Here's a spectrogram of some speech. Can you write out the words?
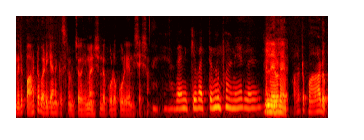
എന്നിട്ട് പാട്ട് പഠിക്കാനൊക്കെ ശ്രമിച്ചോ? ഈ മനുഷ്യന്റെ കൂടെ കൂടിയതിന് ശേഷം. അതെനിക്ക് പറ്റുന്ന പണിയല്ലേ? അല്ല എവിടെ പാട്ട് പാടും.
